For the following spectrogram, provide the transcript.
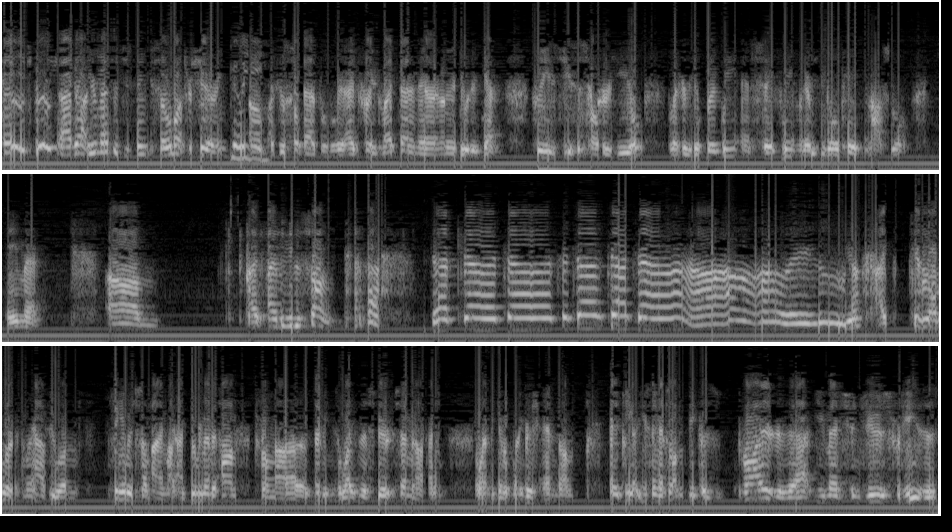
Hey, it's Billy. I got your messages. Thank you so much for sharing. Billy D. Um, I feel so bad for the way I prayed right then and there, and I'm going to do it again. Please, Jesus, help her heal. Let her heal quickly and safely. Let everything okay in the hospital. Amen. Um, I finally knew the song. da, da, da, da, da, da, da, hallelujah. I can't remember all the words. I'm going to have to um, sing it with some time. I, I do remember the song from uh, to Life in the Spirit seminar. I want to give it my and um, you that you sang that song because prior to that you mentioned Jews for Jesus,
